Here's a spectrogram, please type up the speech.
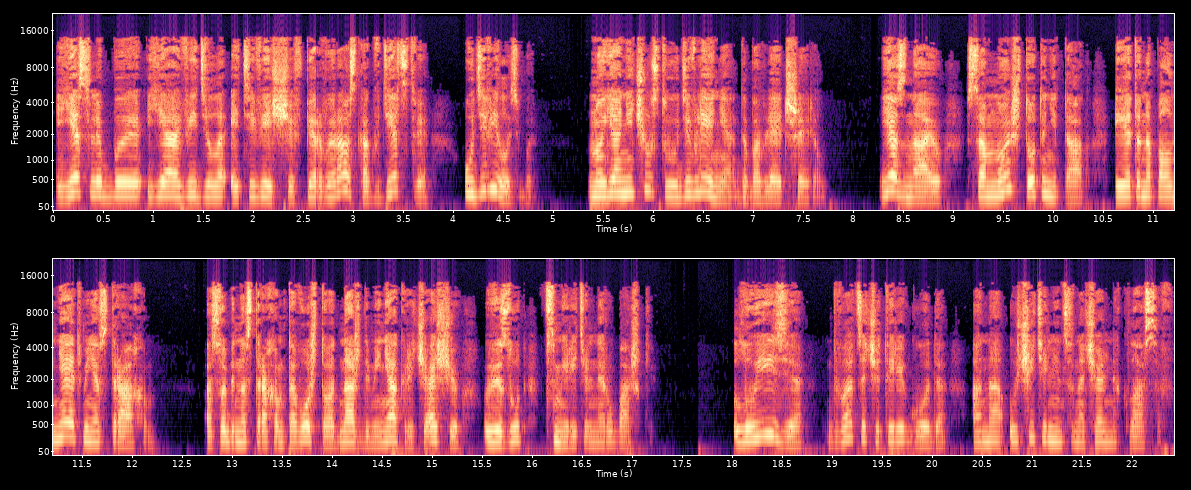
Если бы я видела эти вещи в первый раз, как в детстве, удивилась бы. Но я не чувствую удивления, добавляет Шерил. Я знаю, со мной что-то не так, и это наполняет меня страхом. Особенно страхом того, что однажды меня, кричащую, увезут в смирительной рубашке. Луизе 24 года, она учительница начальных классов.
